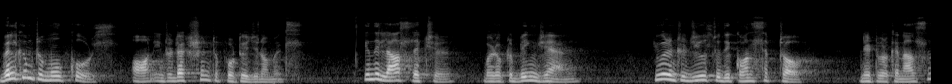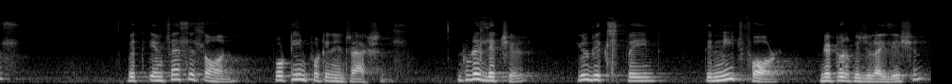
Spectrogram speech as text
Welcome to MOOC course on Introduction to Proteogenomics. In the last lecture by Dr. Bing Zhang, you were introduced to the concept of network analysis with emphasis on protein-protein interactions. In today's lecture, you will be explained the need for network visualization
